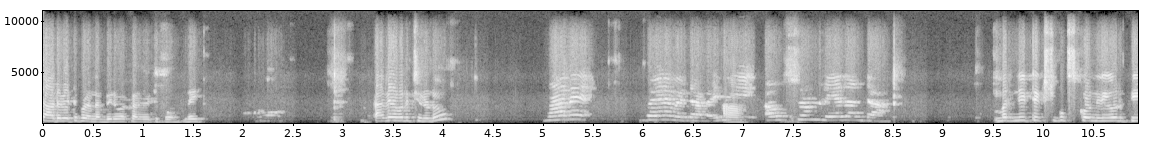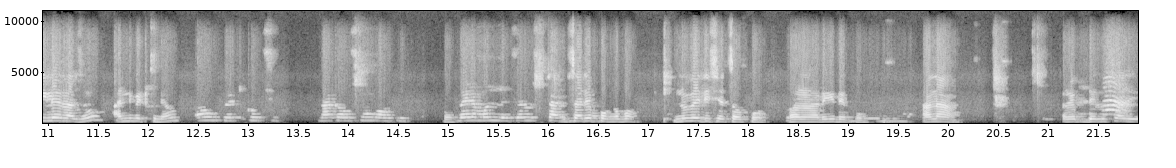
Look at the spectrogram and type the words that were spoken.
ఆడ పెట్టిపోయినా బిరువ అక్కడ పెట్టిపో అదే ఎవరు ఆ. అవసరం లేదంట. మరి నీ టెక్స్ట్ బుక్స్ కొన్ని కూడా తీలే రాజు. అన్ని పెట్టుకున్నావు పెట్టుకోవచ్చు. నాకు అవసరం స్టార్ట్ సరే పొంగపో నువ్వే తీసేసావు పో. వాళ్ళని అడిగి రేపు అనా రేపు తెలుస్తుంది.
